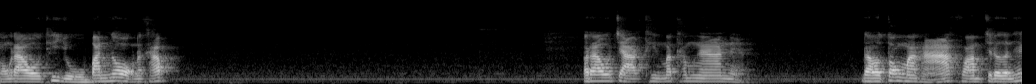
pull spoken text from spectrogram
ของเราที่อยู่บ้านนอกนะครับ เราจากถิ่นมาทำงานเนี่ย เราต้องมาหาความเจริญให้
